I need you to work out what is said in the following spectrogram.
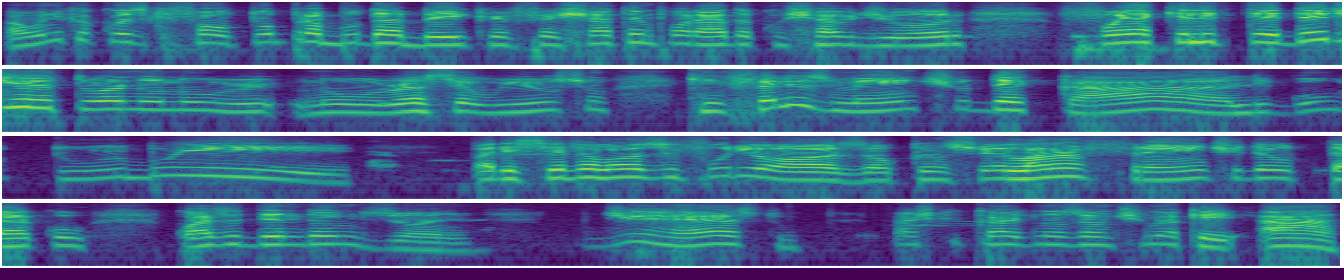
A única coisa que faltou para Buda Baker fechar a temporada com chave de ouro foi aquele TD de retorno no, no Russell Wilson, que infelizmente o DK ligou o turbo e parecia veloz e furiosa. Alcançou ele lá na frente, deu teco quase dentro da endzone. De resto, acho que o Cardinals é um time ok. Ah,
